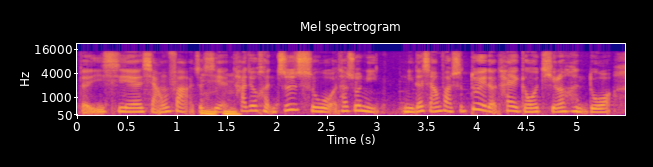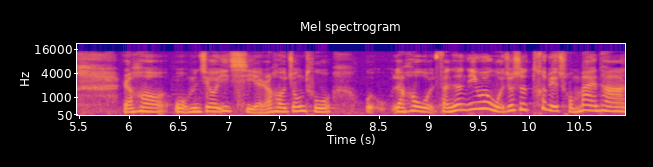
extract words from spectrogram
的一些想法这些，他就很支持我。他说你你的想法是对的，他也给我提了很多，然后我们就一起，然后中途我然后我反正因为我就是特别崇拜他，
